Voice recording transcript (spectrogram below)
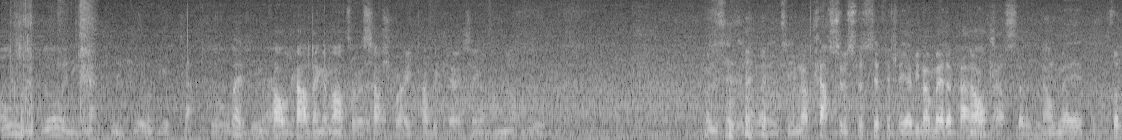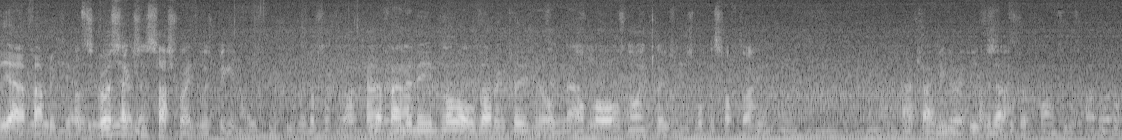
On the drawing, it actually shows you tapped over well, the you call carving them out of a sash weight fabricating. I'm not doing Well, this is it, isn't it? You've not cast them specifically. Have you not made a panel No. cast cylinders? No. You made it for the air fabricated. Well, the cross section sash weight that was big enough. But I thought Did I carving find that. any blowholes or inclusions No, in that? no blows, no inclusions, lovely soft iron. I tried to get a piece of that stuff once. It was horrible.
